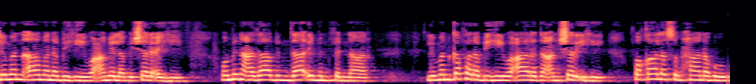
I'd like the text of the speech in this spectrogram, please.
لمن آمن به وعمل بشرعه ومن عذاب دائم في النار. لمن كفر به وعارض عن شرعه فقال سبحانه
